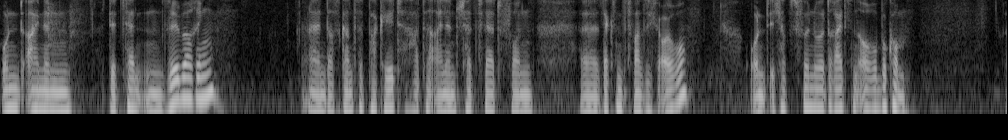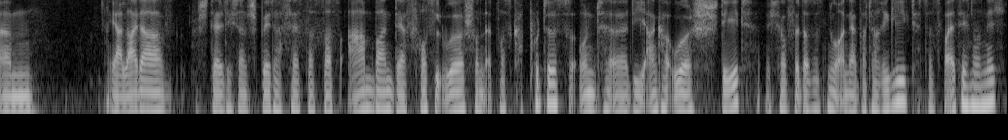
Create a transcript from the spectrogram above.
und einen dezenten Silberring. Äh, das ganze Paket hatte einen Schätzwert von äh, 26 Euro und ich habe es für nur 13 Euro bekommen. Ähm, ja, leider stellte ich dann später fest, dass das Armband der Fosseluhr schon etwas kaputt ist und äh, die Ankeruhr steht. Ich hoffe, dass es nur an der Batterie liegt, das weiß ich noch nicht.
